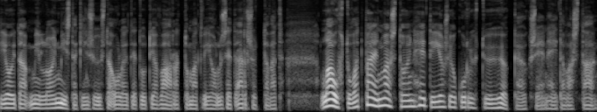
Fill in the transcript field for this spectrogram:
joita milloin mistäkin syystä oletetut ja vaarattomat viholliset ärsyttävät, lauhtuvat päinvastoin heti, jos joku ryhtyy hyökkäykseen heitä vastaan,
